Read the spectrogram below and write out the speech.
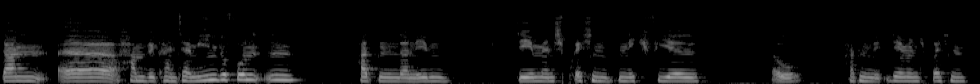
Dann äh, haben wir keinen Termin gefunden, hatten dann eben dementsprechend nicht viel, oh, hatten dementsprechend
